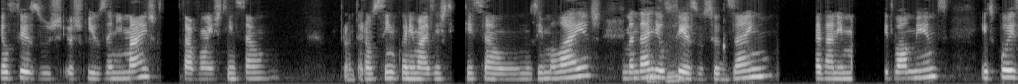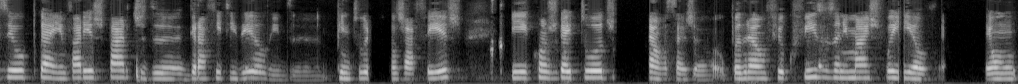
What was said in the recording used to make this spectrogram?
ele fez os, eu escolhi os animais que estavam em extinção. Pronto, eram cinco animais em extinção nos Himalaias. Mandei-lhe, uhum. ele fez o seu desenho, cada animal individualmente e depois eu peguei em várias partes de grafite dele e de pintura que ele já fez e conjuguei todos. Não, ou seja, o padrão fui eu que fiz, os animais foi ele. É, um,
